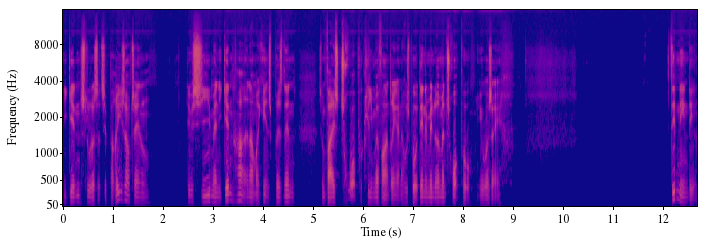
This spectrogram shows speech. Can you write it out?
igen slutter sig til Paris-aftalen. Det vil sige, at man igen har en amerikansk præsident, som faktisk tror på klimaforandringerne. Husk på, det er nemlig noget, man tror på i USA. Det er den ene del.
